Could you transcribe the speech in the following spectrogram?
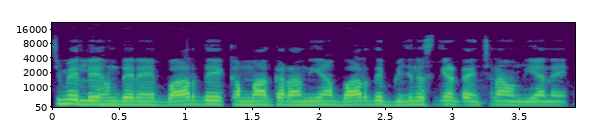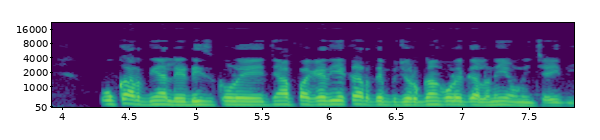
ਝਮੇਲੇ ਹੁੰਦੇ ਨੇ, ਬਾਹਰ ਦੇ ਕੰਮਾਂ ਕਾਰਾਂ ਦੀਆਂ, ਬਾਹਰ ਦੇ ਬਿਜ਼ਨਸ ਦੀਆਂ ਟੈਨਸ਼ਨਾਂ ਹੁੰਦੀਆਂ ਨੇ। ਉਹ ਘਰ ਦੀਆਂ ਲੇਡੀਜ਼ ਕੋਲੇ ਜਾਂ ਆਪਾਂ ਕਹਿ ਦਈਏ ਘਰ ਦੇ ਬਜ਼ੁਰਗਾਂ ਕੋਲੇ ਗੱਲ ਨਹੀਂ ਆਉਣੀ ਚਾਹੀਦੀ।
